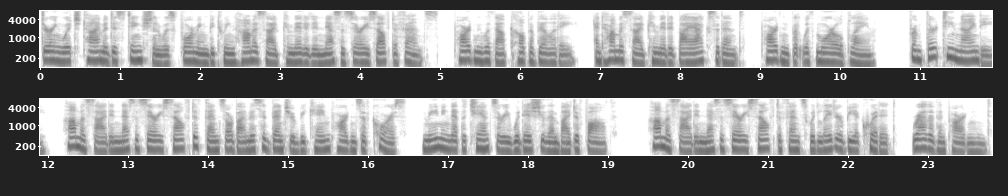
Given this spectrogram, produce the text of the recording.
during which time a distinction was forming between homicide committed in necessary self-defense, pardoned without culpability, and homicide committed by accident, pardoned but with moral blame. From 1390, homicide in necessary self-defense or by misadventure became pardons of course, meaning that the chancery would issue them by default. Homicide in necessary self-defense would later be acquitted, rather than pardoned.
